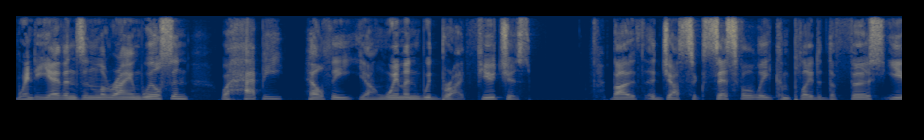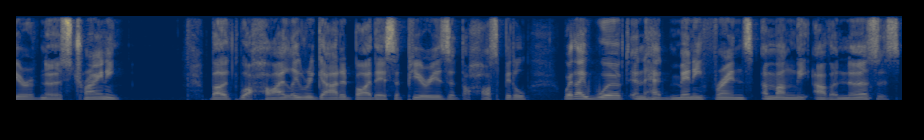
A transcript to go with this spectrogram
Wendy Evans and Lorraine Wilson were happy, healthy young women with bright futures. Both had just successfully completed the first year of nurse training. Both were highly regarded by their superiors at the hospital where they worked and had many friends among the other nurses.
